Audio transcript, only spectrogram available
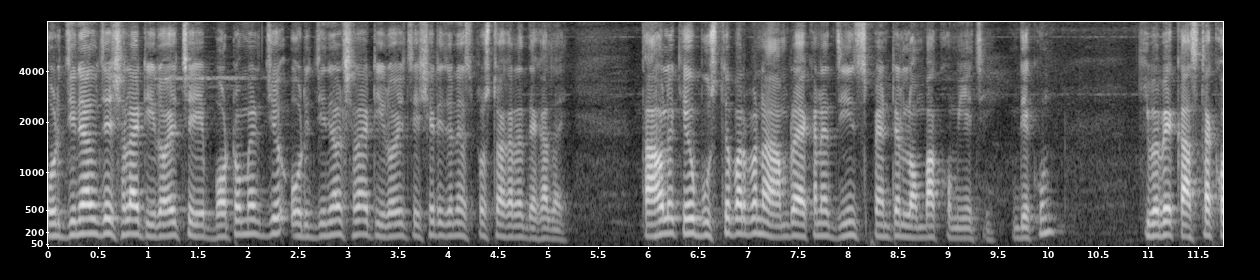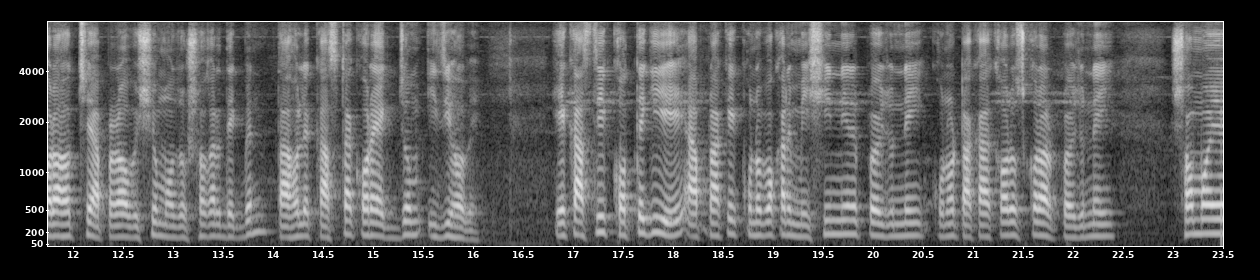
অরিজিনাল যে সেলাইটি রয়েছে, বটমের যে অরিজিনাল সেলাইটি রয়েছে, সেটি যেন স্পষ্ট আকারে দেখা যায়। তাহলে কেউ বুঝতে পারবে না, আমরা এখানে জিন্স প্যান্টের লম্বা কমিয়েছি। দেখুন কীভাবে কাজটা করা হচ্ছে, আপনারা অবশ্যই মনোযোগ সহকারে দেখবেন। তাহলে কাজটা করা একদম ইজি হবে। এই কাজটি করতে গিয়ে আপনাকে কোনো প্রকার মেশিনের প্রয়োজন নেই, কোনো টাকা খরচ করার প্রয়োজন নেই। সময়ে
